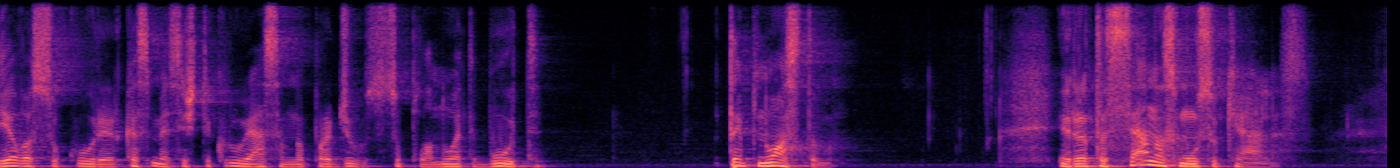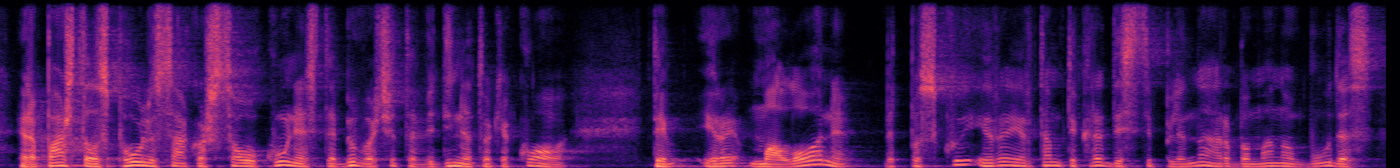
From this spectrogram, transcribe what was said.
Dievas sukūrė ir kas mes iš tikrųjų esame nuo pradžių suplanuoti būti. Taip nuostabu. Yra tas senas mūsų kelias. Ir apaštalas Paulius sako, aš savo kūnę stebiu va šitą vidinę tokią kovą. Tai yra malonė, bet paskui yra ir tam tikra disciplina arba mano būdas,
